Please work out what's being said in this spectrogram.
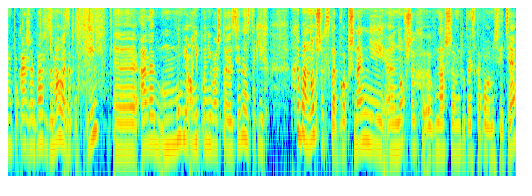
Wam pokażę bardzo małe zakupki, e, ale mówię o nich, ponieważ to jest jeden z takich chyba nowszych sklepów, a przynajmniej e, nowszych w naszym tutaj sklepowym świecie,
